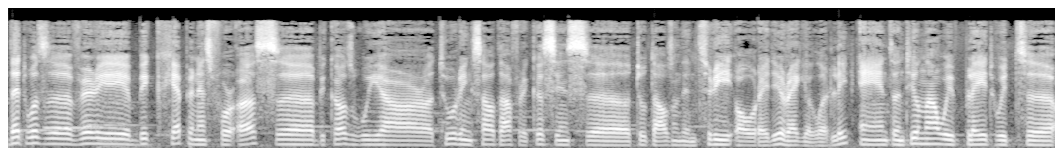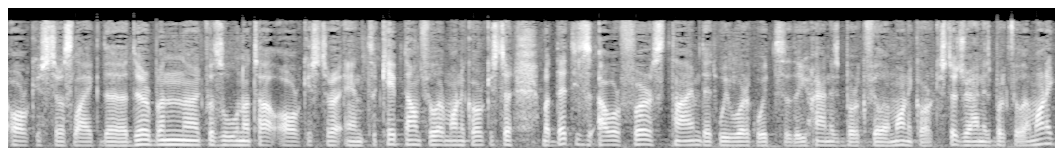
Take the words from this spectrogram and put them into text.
That was a very big happiness for us uh, because we are touring South Africa since uh, 2003 already regularly, and until now we've played with uh, orchestras like the Durban uh, KwaZulu-Natal Orchestra and Cape Town Philharmonic Orchestra. But that is our first time that we work with the Johannesburg Philharmonic Orchestra, Johannesburg Philharmonic,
